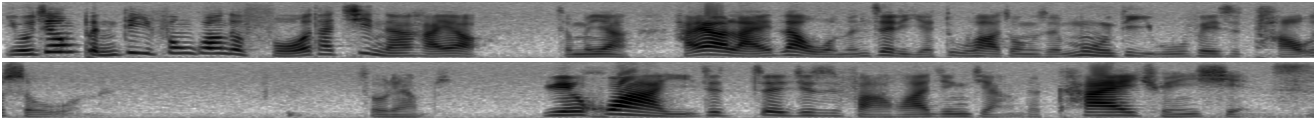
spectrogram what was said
有这种本地风光的佛，他竟然还要怎么样？还要来到我们这里也度化众生，目的无非是讨守我们。周量品曰化以这这就是《法华经》讲的开权显实。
